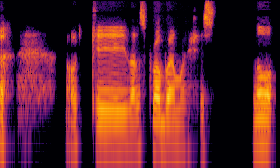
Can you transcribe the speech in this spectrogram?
Окей, зараз спробуємо щось. Ну,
